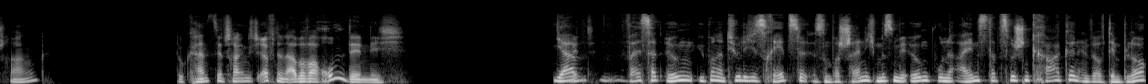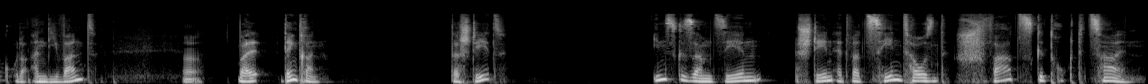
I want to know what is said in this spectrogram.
Schrank. Du kannst den Schrank nicht öffnen, aber warum denn nicht? Ja, weil es halt irgendein übernatürliches Rätsel ist und wahrscheinlich müssen wir irgendwo eine Eins dazwischen krakeln, entweder auf dem Block oder an die Wand. Ah. Weil, denk dran, da steht, insgesamt sehen, stehen etwa 10.000 schwarz gedruckte Zahlen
